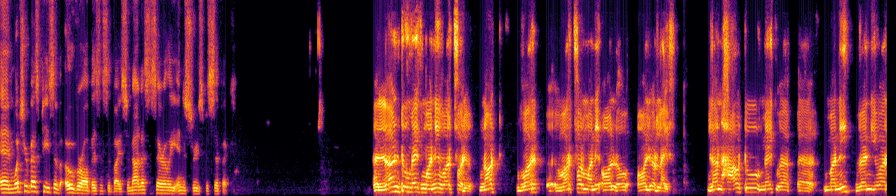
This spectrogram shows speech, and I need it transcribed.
And what's your best piece of overall business advice? So not necessarily industry specific. Uh, learn to make money work for you not work uh, work for money all all your life. Learn how to make uh, money when you are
